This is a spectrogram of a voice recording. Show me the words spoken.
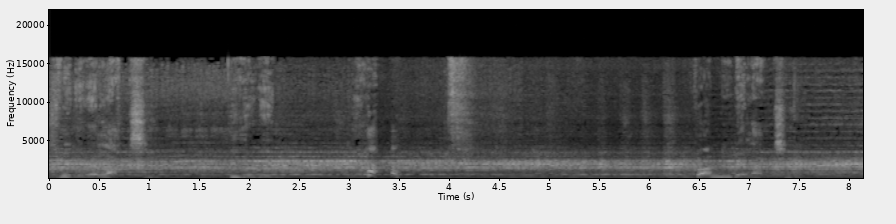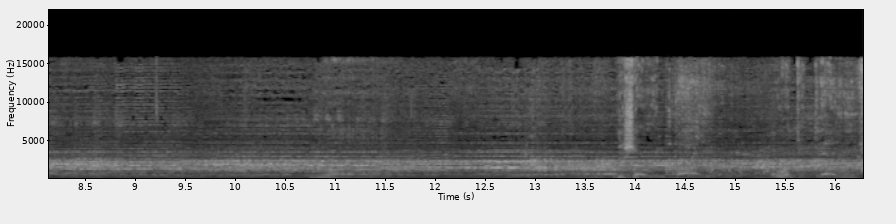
svegli relaxi, videogame. Fanno i relaxi. This I will buy. I want to try this.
